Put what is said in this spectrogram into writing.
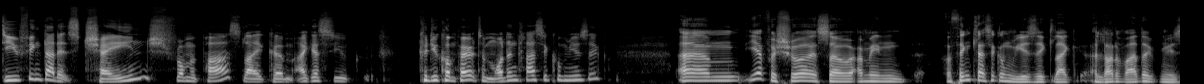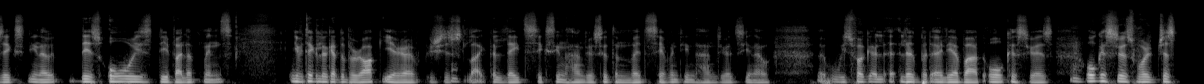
do you think that it's changed from the past? Like, um, I guess you could you compare it to modern classical music? Um, yeah, for sure. So, I mean, I think classical music, like a lot of other musics, you know, there's always developments. If you take a look at the Baroque era, which is like the late 1600s to the mid 1700s, you know, uh, we spoke a, a little bit earlier about orchestras. Mm. Orchestras were just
